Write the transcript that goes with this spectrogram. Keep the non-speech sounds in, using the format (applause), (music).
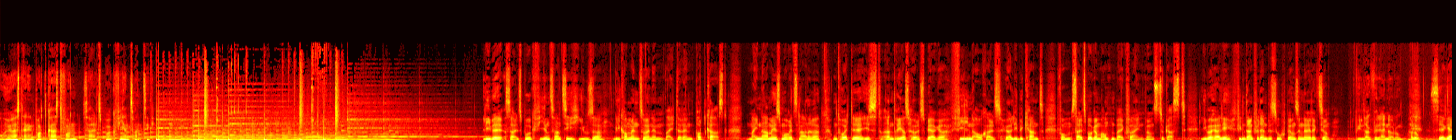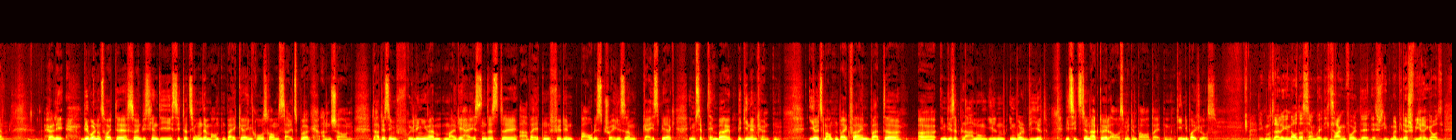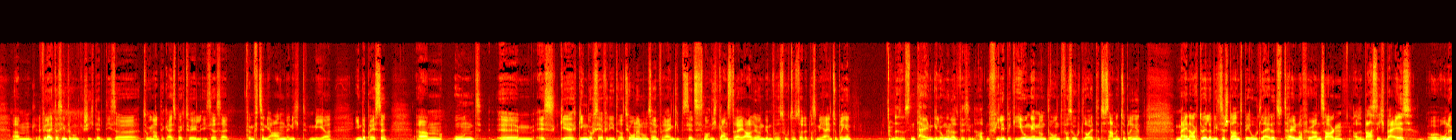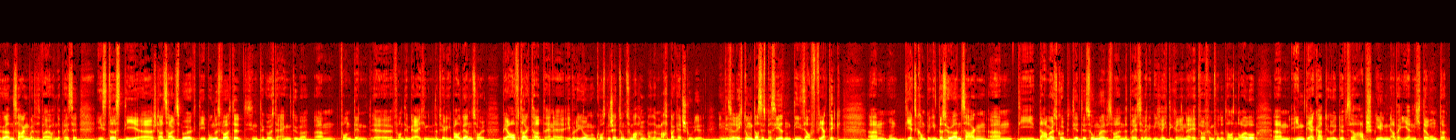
Du hörst einen Podcast von Salzburg 24. Liebe Salzburg 24 User, willkommen zu einem weiteren Podcast. Mein Name ist Moritz Naderer und heute ist Andreas Hörlsberger, vielen auch als Hörli bekannt, vom Salzburger Mountainbike Verein bei uns zu Gast. Lieber Hörli, vielen Dank für deinen Besuch bei uns in der Redaktion. Vielen Dank für die Einladung. Hallo. Sehr gern. Hörli, wir wollen uns heute so ein bisschen die Situation der Mountainbiker im Großraum Salzburg anschauen. Da hat es im Frühling mal geheißen, dass die Arbeiten für den Bau des Trails am Geisberg im September beginnen könnten. Ihr als Mountainbike-Verein wart äh, in diese Planung involviert. Wie sieht es denn aktuell aus mit den Bauarbeiten? Gehen die bald los? Ich muss leider genau das sagen, was ich nicht sagen wollte. Es sieht mal wieder schwierig aus. Ähm, okay. Vielleicht als Hintergrundgeschichte, dieser sogenannte Geisberg Trail ist ja seit 15 Jahren, wenn nicht mehr, in der Presse. Ähm, und ähm, es ging durch sehr viele Iterationen. Unseren Verein gibt es jetzt noch nicht ganz drei Jahre und wir haben versucht, uns dort etwas mehr einzubringen. Und das ist uns in Teilen gelungen. Also wir sind, hatten viele Begehungen und, und versucht, Leute zusammenzubringen. Mein aktueller Wissensstand beruht leider zu Teilen auf Hörensagen. Also was ich weiß, ohne Hörensagen, weil das war ja auch in der Presse, ist, dass die äh, Stadt Salzburg die Bundesforste, die sind der größte Eigentümer ähm, von, den, äh, von den Bereichen, in denen Trail gebaut werden soll, beauftragt hat, eine Evaluierung und Kostenschätzung zu machen, also eine Machbarkeitsstudie in mhm. dieser Richtung. Das ist passiert und die ist auch fertig. Ähm, und jetzt kommt, beginnt das Hörensagen. Ähm, die damals kolportierte Summe, das war in der Presse, wenn ich mich richtig erinnere, etwa 500.000 Euro. Ähm, in der Kategorie dürfte es auch abspielen, aber eher nicht darunter.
